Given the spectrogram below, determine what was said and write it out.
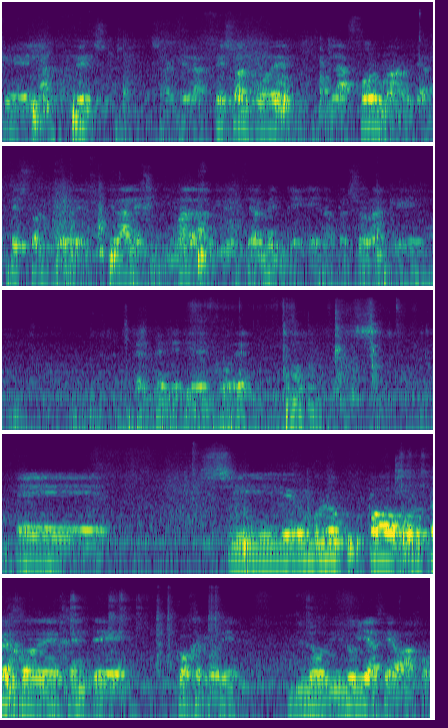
que el acceso, o sea, que el acceso al poder, la forma de acceso al poder queda legitimada evidencialmente en la persona que de repente tiene el poder, eh, si un grupo, grupejo de gente coge poder, lo diluye hacia abajo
